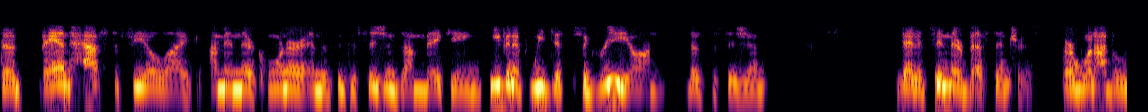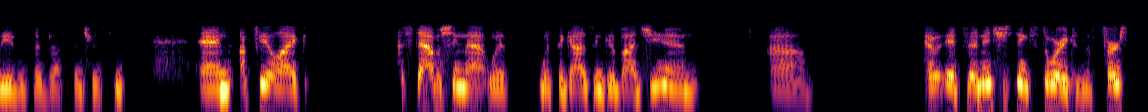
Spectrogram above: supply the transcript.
the band has to feel like I'm in their corner and that the decisions I'm making, even if we disagree on those decisions, that it's in their best interest or what I believe is their best interest. And I feel like establishing that with, with the guys in Goodbye June, um, it, it's an interesting story because the first,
